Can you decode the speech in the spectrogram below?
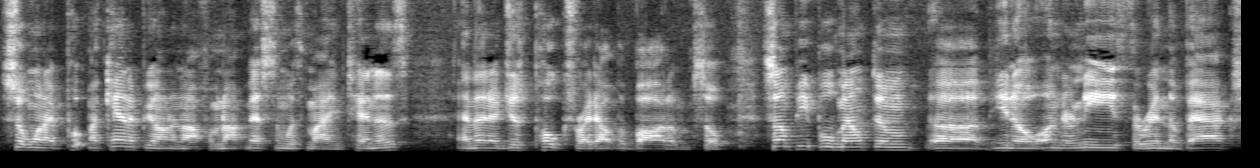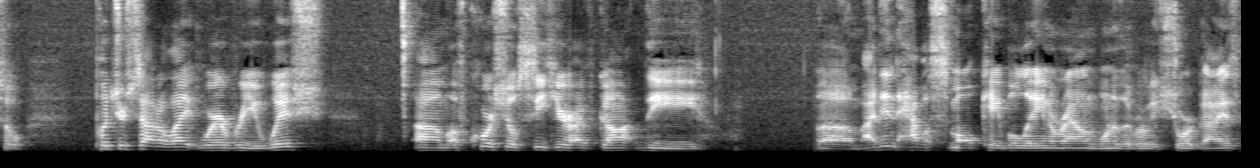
So when I put my canopy on and off, I'm not messing with my antennas and then it just pokes right out the bottom. So some people mount them, uh, you know, underneath or in the back. So put your satellite wherever you wish. Um, of course, you'll see here I've got the, um, I didn't have a small cable laying around, one of the really short guys.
